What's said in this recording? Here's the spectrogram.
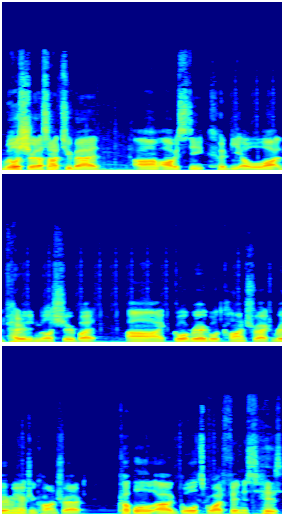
Wilshere, that's not too bad. Um, obviously, could be a lot better than Wilshere, but uh, gold, rare gold contract, rare margin contract, couple uh, gold squad fitnesses,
